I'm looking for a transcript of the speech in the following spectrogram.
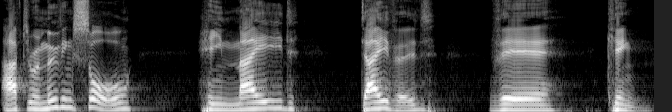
After removing Saul, he made David their king.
